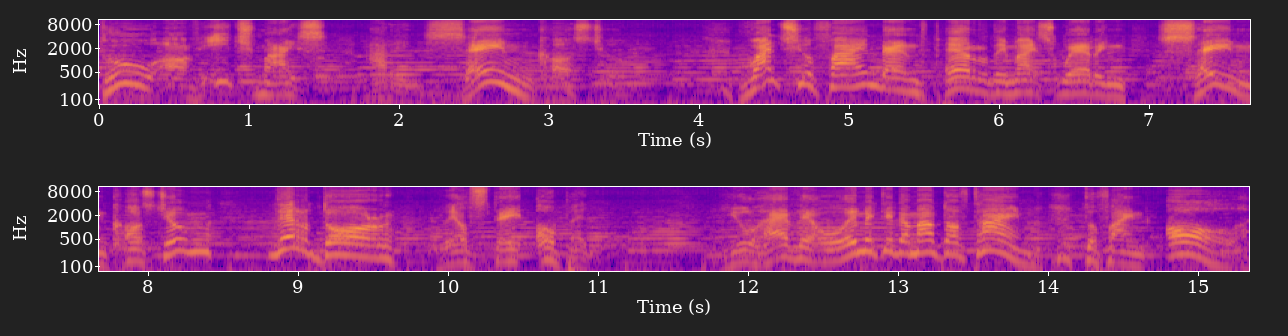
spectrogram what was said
Two of each mice are in same costume. Once you find and pair the mice wearing same costume, their door will stay open. You have a limited amount of time to find all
